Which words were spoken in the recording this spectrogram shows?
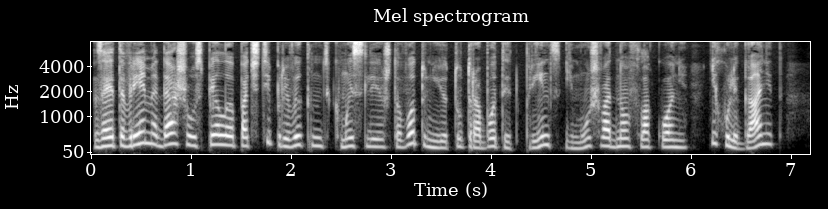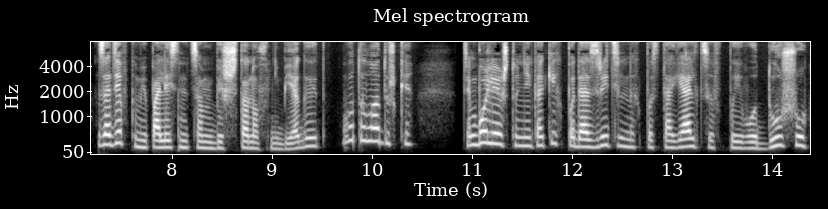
За это время Даша успела почти привыкнуть к мысли, что вот у нее тут работает принц и муж в одном флаконе, не хулиганит, за девками по лестницам без штанов не бегает, вот и ладушки. Тем более, что никаких подозрительных постояльцев по его душу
